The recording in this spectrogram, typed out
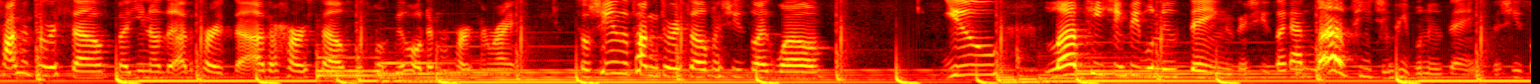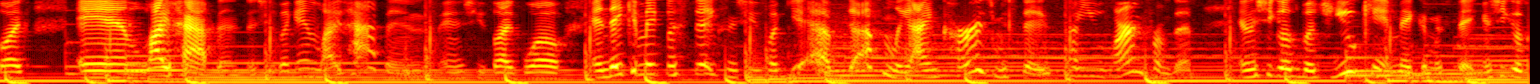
talking to herself, but you know the other person, the other herself was supposed to be a whole different person, right? So she ends up talking to herself, and she's like, "Well, you love teaching people new things," and she's like, "I love teaching people new things," and she's like, "And life happens," and she's like, "And life happens," and she's like, "Well, and they can make mistakes," and she's like, "Yeah, definitely. I encourage mistakes. It's how you learn from them." And then she goes, "But you can't make a mistake," and she goes,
